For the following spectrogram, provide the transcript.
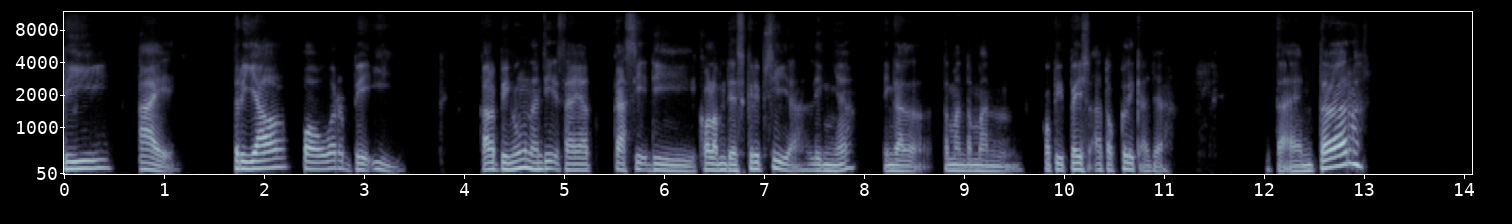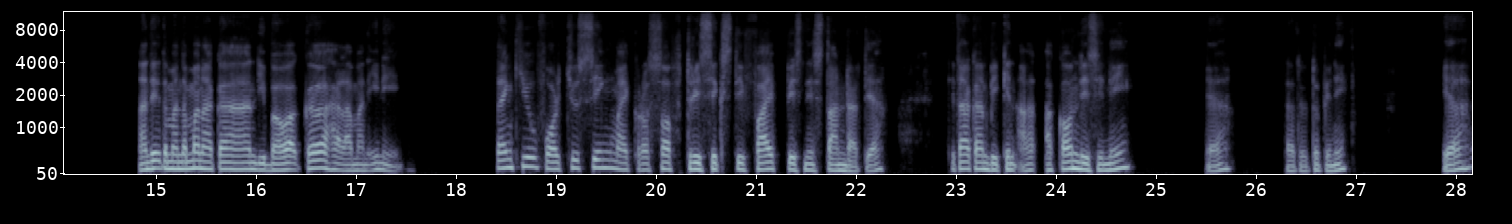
BI. Trial Power BI. Kalau bingung nanti saya kasih di kolom deskripsi ya linknya. Tinggal teman-teman copy paste atau klik aja. Kita enter. Nanti teman-teman akan dibawa ke halaman ini. Thank you for choosing Microsoft 365 Business Standard ya. Kita akan bikin akun di sini ya. Kita tutup ini ya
